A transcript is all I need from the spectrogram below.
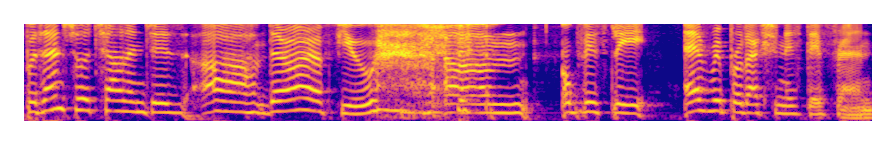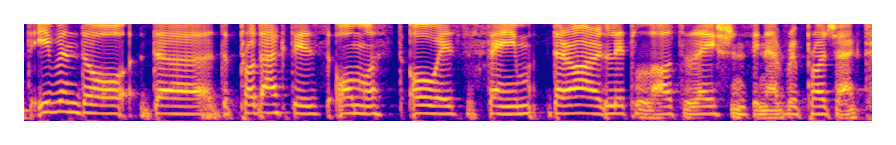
Potential challenges, uh, there are a few. um, obviously, every production is different. Even though the the product is almost always the same, there are little alterations in every project.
